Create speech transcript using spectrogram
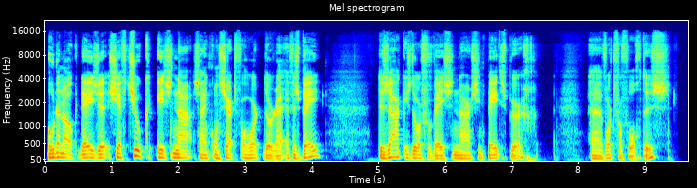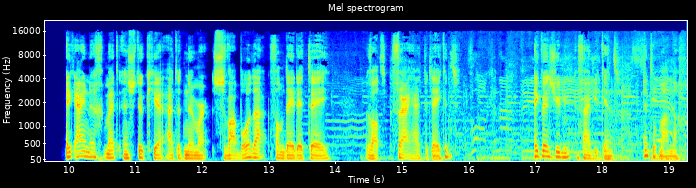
Hoe dan ook, deze Shevchuk is na zijn concert verhoord door de FSB. De zaak is doorverwezen naar Sint-Petersburg. Uh, wordt vervolgd dus. Ik eindig met een stukje uit het nummer Swaboda van DDT, wat vrijheid betekent. Ik wens jullie een fijn weekend en tot maandag.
